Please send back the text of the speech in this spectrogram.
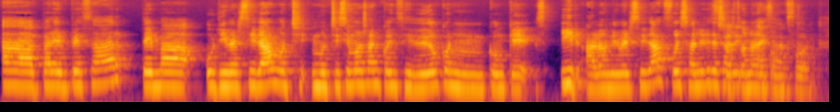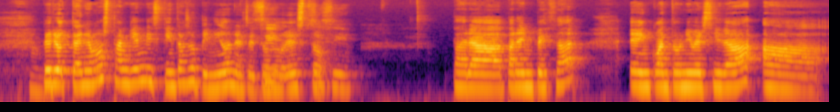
Ah, para empezar, tema universidad, muchi- muchísimos han coincidido con, con que ir a la universidad fue salir de Salir- su zona de exacto. confort. Mm. Pero tenemos también distintas opiniones de todo Sí, esto. Sí, sí. Para, para empezar, en cuanto a universidad, a-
